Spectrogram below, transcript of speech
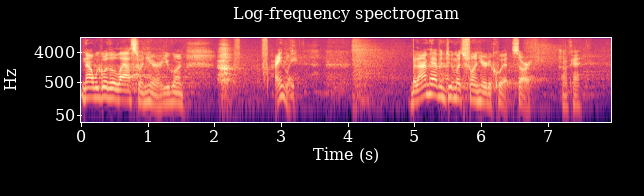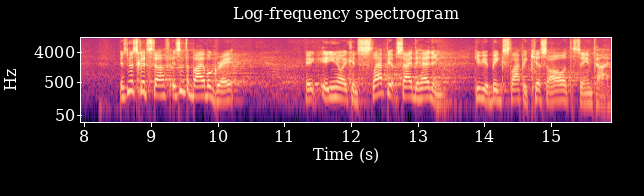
Now we go to the last one here. You're going, finally. But I'm having too much fun here to quit. Sorry. Okay? Isn't this good stuff? Isn't the Bible great? It, it, you know, it can slap you upside the head and give you a big sloppy kiss all at the same time.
